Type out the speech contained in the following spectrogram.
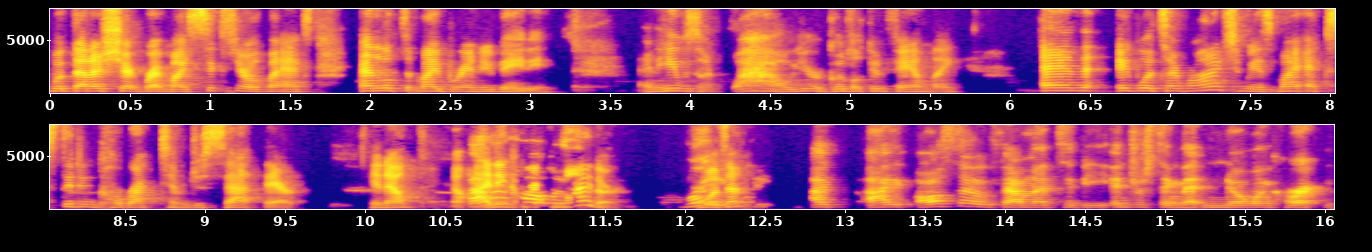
But then I shared, right? My 16 year old, my ex, and looked at my brand new baby. And he was like, wow, you're a good looking family. And it, what's ironic to me is my ex didn't correct him, just sat there. You know, no, I didn't correct him either. What's that? I I also found that to be interesting that no one correct.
